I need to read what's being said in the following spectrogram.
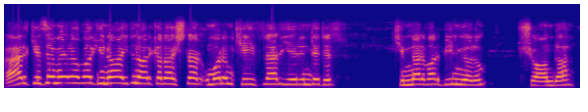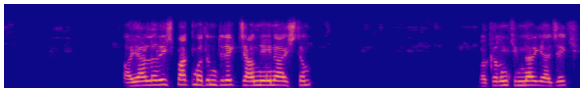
Herkese merhaba, günaydın arkadaşlar. Umarım keyifler yerindedir. Kimler var bilmiyorum şu anda. Ayarlara hiç bakmadım, direkt canlı yayını açtım. Bakalım kimler gelecek.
